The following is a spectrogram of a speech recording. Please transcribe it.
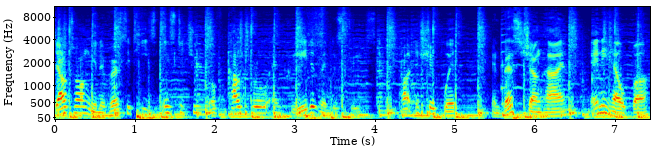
Jiao Tong University's Institute of Cultural and Creative Industries in partnership with Invest Shanghai, Any Helper,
